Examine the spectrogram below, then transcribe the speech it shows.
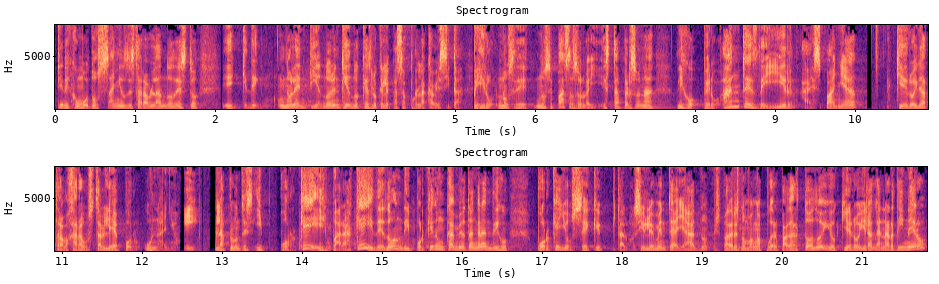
Tiene como dos años de estar hablando de esto. Eh, no le entiendo, no entiendo qué es lo que le pasa por la cabecita. Pero no se, no se pasa solo ahí. Esta persona dijo, pero antes de ir a España, quiero ir a trabajar a Australia por un año. Y la pregunta es, ¿y por qué? ¿Y para qué? ¿Y de dónde? ¿Y por qué de un cambio tan grande? Dijo, porque yo sé que tal posiblemente allá mis padres no van a poder pagar todo y yo quiero ir a ganar dinero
